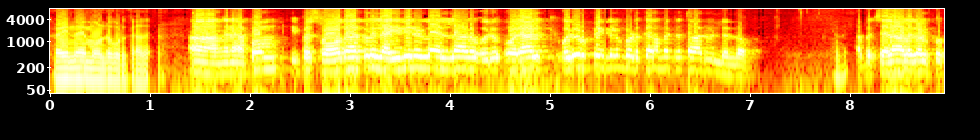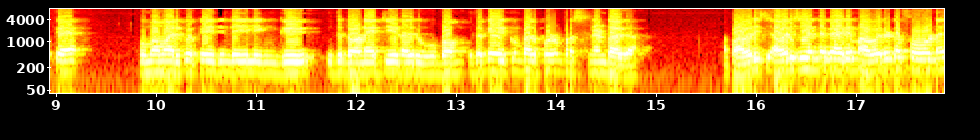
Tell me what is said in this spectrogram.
കഴിയുന്ന എമൗണ്ട് കൊടുക്കാതെ. ആ അങ്ങനെ. അപ്പം ഇപ്പൊ ശ്രോതാക്കൾ ലൈവിലുള്ള എല്ലാ ഒരു ഒരാൾക്ക് ഒരു ഉറുപ്പെങ്കിലും കൊടുക്കാൻ പറ്റാത്ത ആരും ഇല്ലല്ലോ. അപ്പൊ ചില ആളുകൾക്കൊക്കെ ഉമ്മമാർക്കൊക്കെ ഇതിന്റെ ഈ ലിങ്ക് ഇത് ഡൊണേറ്റ് ചെയ്യുന്ന രൂപം ഇതൊക്കെ ആയിരിക്കും പലപ്പോഴും പ്രശ്നം ഉണ്ടാകുക അപ്പൊ അവർ അവർ ചെയ്യേണ്ട കാര്യം അവരുടെ ഫോണ്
